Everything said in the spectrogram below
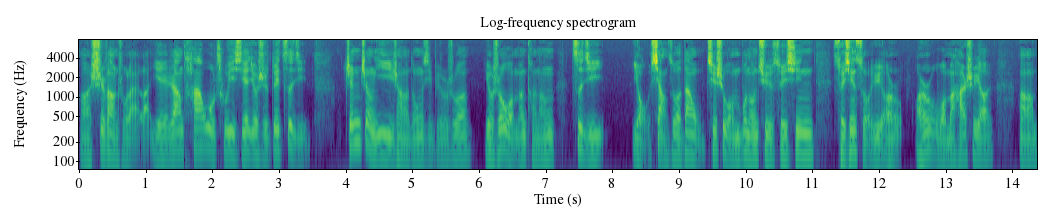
呃释放出来了，也让他悟出一些就是对自己真正意义上的东西。比如说，有时候我们可能自己有想做，但其实我们不能去随心随心所欲，而而我们还是要啊、呃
